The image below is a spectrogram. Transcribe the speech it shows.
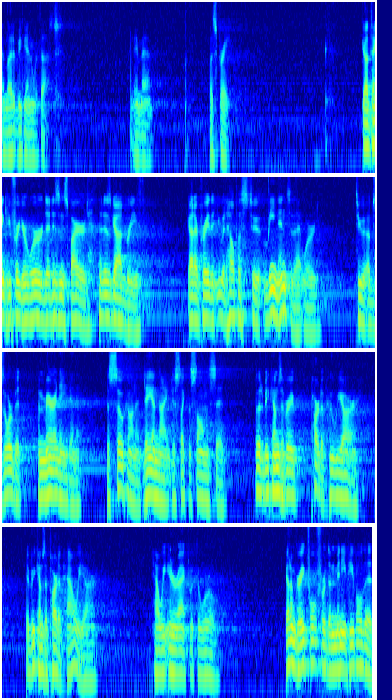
and let it begin with us. Amen. Let's pray. God, thank you for your word that is inspired, that is God breathed. God, I pray that you would help us to lean into that word, to absorb it, to marinate in it, to soak on it day and night, just like the psalmist said, so that it becomes a very part of who we are. It becomes a part of how we are, how we interact with the world. God, I'm grateful for the many people that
